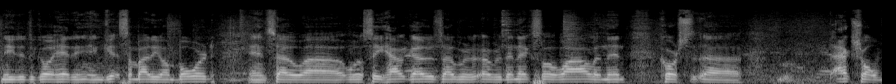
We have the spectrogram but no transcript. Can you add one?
needed to go ahead and, and get somebody on board. And so uh, we'll see how it goes over over the next little while, and then of course uh, actual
